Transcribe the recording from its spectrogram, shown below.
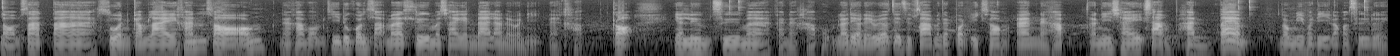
หลอมซาตาส่วนกำไรขั้น2นะครับผมที่ทุกคนสามารถซื้อมาใช้กันได้แล้วในวันนี้นะครับ ก็อย่าลืมซื้อมากันนะครับผมแล้วเดี๋ยวเลเวล73 มันจะปลดอีก 2 อันนะครับ อันนี้ใช้ 3,000 แต้มเรามีพอดีเราก็ซื้อเลย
